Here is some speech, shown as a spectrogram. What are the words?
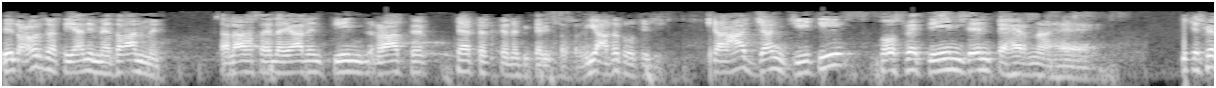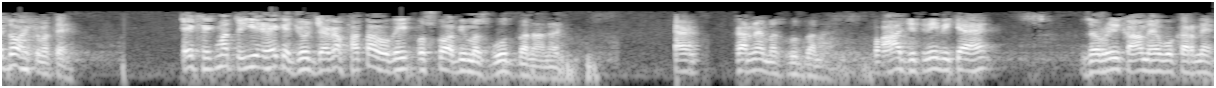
بالعرضت یعنی میدان میں سلاس لیال تین رات پھر کہتے تھے نبی کریم صلی اللہ علیہ وسلم۔ یہ عادت ہوتی تھی۔ جہاں جنگ جیتی تو اس میں تین دن ٹہرنا ہے۔ اس میں دو حکمتیں ایک حکمت تو یہ ہے کہ جو جگہ فتح ہو گئی اس کو ابھی مضبوط بنانا ہے۔ کرنا ہے، مضبوط بنانا ہے۔ وہاں جتنی بھی کیا ہے، ضروری کام ہے وہ کرنے۔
